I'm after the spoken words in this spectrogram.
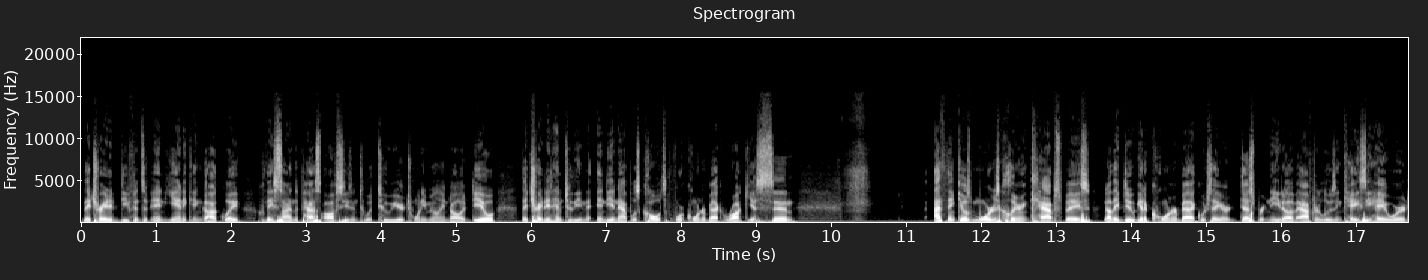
They traded defensive end Yannick Ngakoue, who they signed the past offseason to a two-year, $20 million deal. They traded him to the Indianapolis Colts for cornerback Rock Ya-Sin. I think it was more just clearing cap space. Now they do get a cornerback, which they are in desperate need of after losing Casey Hayward.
